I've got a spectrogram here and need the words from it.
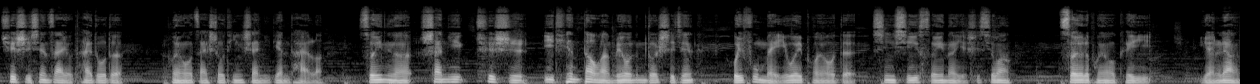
确实现在有太多的朋友在收听善妮电台了，所以呢，善妮确实一天到晚没有那么多时间回复每一位朋友的信息，所以呢，也是希望所有的朋友可以原谅，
